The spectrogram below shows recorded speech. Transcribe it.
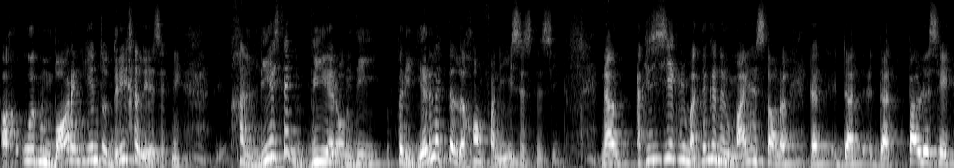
ag Openbaring 1 tot 3 gelees het nie, gaan lees dit weer om die verheerlikte liggaam van Jesus te sien. Nou, ek is nie seker nie, maar ek dink in Romeine staan daar dat dat dat Paulus sê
